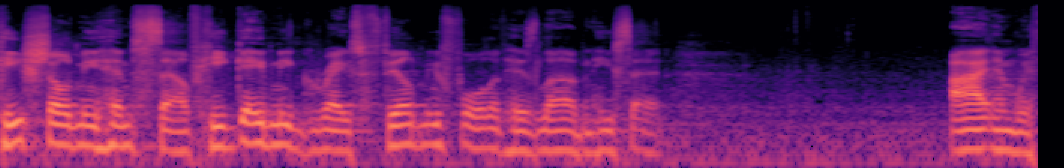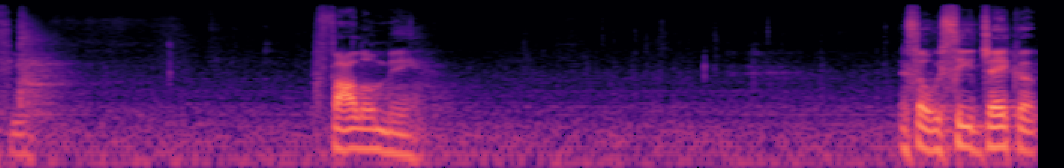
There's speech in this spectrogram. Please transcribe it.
He showed me himself. He gave me grace, filled me full of his love, and he said, I am with you. Follow me. And so we see Jacob,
